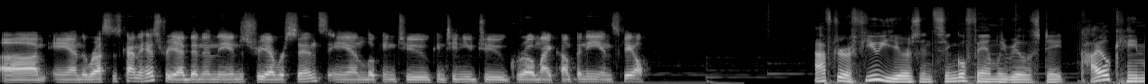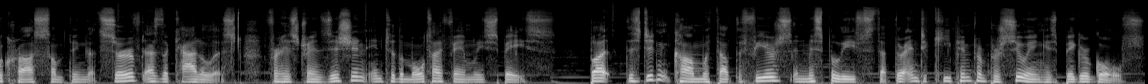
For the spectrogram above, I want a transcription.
Um, and the rest is kind of history. I've been in the industry ever since and looking to continue to grow my company and scale. After a few years in single family real estate, Kyle came across something that served as the catalyst for his transition into the multifamily space. But this didn't come without the fears and misbeliefs that threatened to keep him from pursuing his bigger goals.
